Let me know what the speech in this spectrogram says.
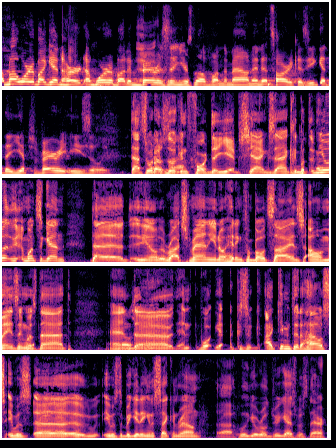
I'm not worried about getting hurt. I'm worried about embarrassing yeah. yourself on the mound, and it's hard because you get the yips very easily. That's what I was looking for. The yips, yeah, exactly. But you know, once again, the you know the Rutschman, you know, hitting from both sides. How amazing was that? And that uh, and what? Because yeah, I came into the house, it was uh, it was the beginning of the second round. Uh, Julio Rodriguez was there.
